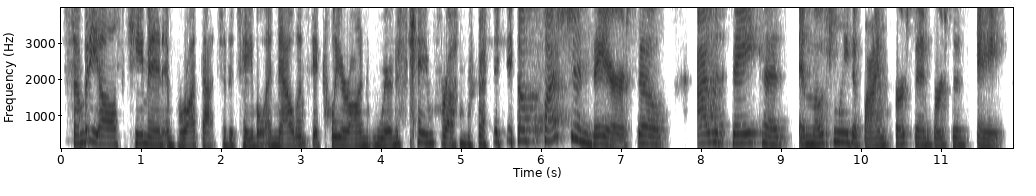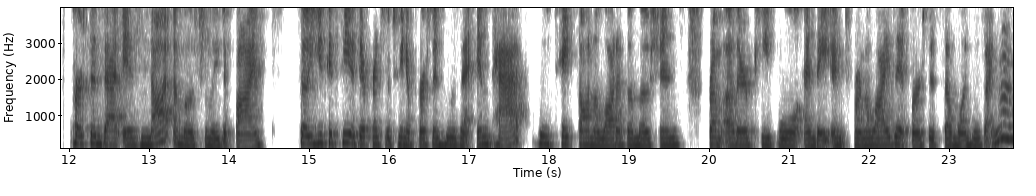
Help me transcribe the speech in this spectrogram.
Somebody else came in and brought that to the table. And now let's get clear on where this came from, right? So question there. So I would say because emotionally defined person versus a person that is not emotionally defined. So you could see a difference between a person who is an empath who takes on a lot of emotions from other people and they internalize it versus someone who's like, hmm,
